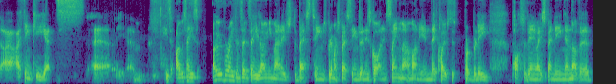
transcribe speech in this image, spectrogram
I think he gets. Uh, um, he's. I would say he's overrated in the sense that he's only managed the best teams, pretty much best teams, and he's got an insane amount of money, and they're close to probably, possibly anyway, spending another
